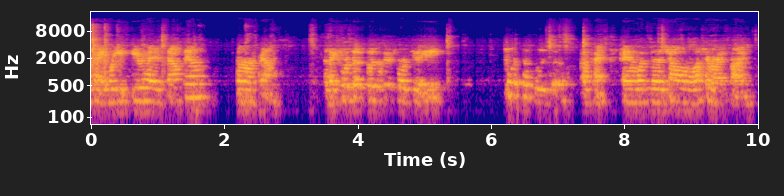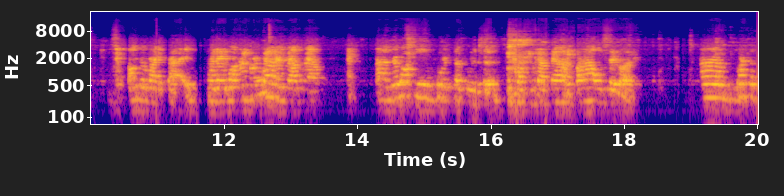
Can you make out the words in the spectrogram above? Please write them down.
Okay, well, you, you headed southbound or northbound? Okay, towards towards the, towards 280. towards Tuscaloosa, Okay, and what's the child on the left or right side? on the right side. Were they walking northbound or southbound? Um, they're walking towards Tuscaloosa. Walking southbound, or how old do they look? Um, like a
